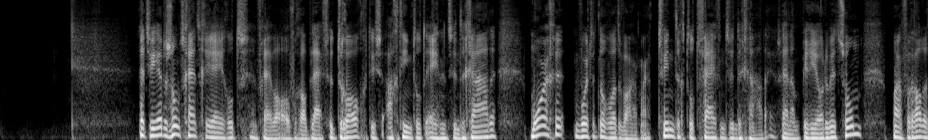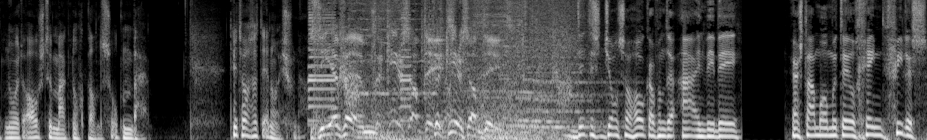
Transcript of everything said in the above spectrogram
Het weer, de zon schijnt geregeld en vrijwel overal blijft het droog. Het is 18 tot 21 graden. Morgen wordt het nog wat warmer, 20 tot 25 graden. Er zijn dan perioden met zon, maar vooral het noordoosten maakt nog kans op een bui. Dit was het NOS Journaal. ZFM, verkeersupdate. verkeersupdate. Dit is John Sohoka van de ANWB. Er staan momenteel geen files.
